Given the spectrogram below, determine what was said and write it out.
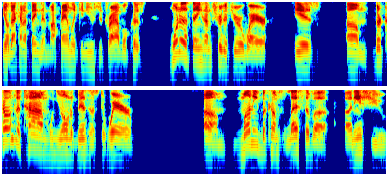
you know that kind of thing that my family can use to travel. Because one of the things i'm sure that you're aware is um, there comes a time when you own a business to where um, money becomes less of a an issue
